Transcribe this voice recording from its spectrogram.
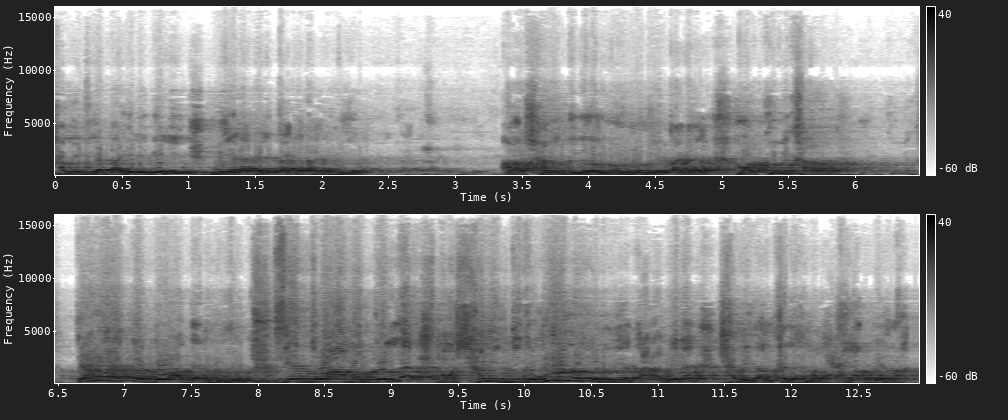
স্বামী ফেলে বাহিরে গেলি, মেয়েরা খালি তাকা থাকে, হুজুর। আমার স্বামীর দিকে তো নুন নুনিয়ে তাকায়, আমার খুবই খারাপ হয়। কেমন একটা দোয়া দেন হুজুর, যে দোয়া আমল করলে আমার স্বামীর দিকে অন্য কোনো মেয়ে তাকাবে না, স্বামী গান খালি আমার একলাভ হয়ে যায়।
